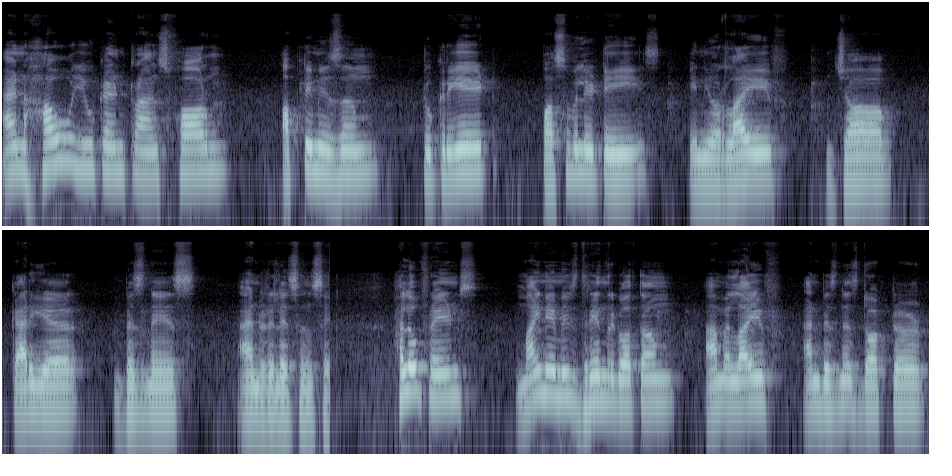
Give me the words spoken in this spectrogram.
and how you can transform optimism to create possibilities in your life, job, career, business, and relationship. Hello, friends. My name is Dhirendra Gautam. I'm a life and business doctor,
